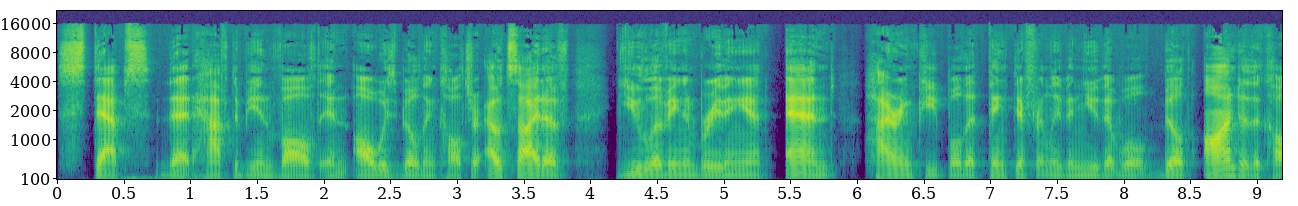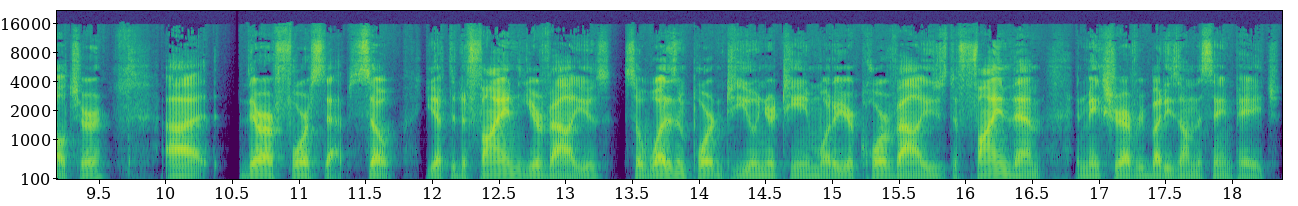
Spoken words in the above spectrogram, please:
steps that have to be involved in always building culture outside of you living and breathing it and hiring people that think differently than you that will build onto the culture uh, there are four steps. So you have to define your values. So, what is important to you and your team? What are your core values? Define them and make sure everybody's on the same page.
